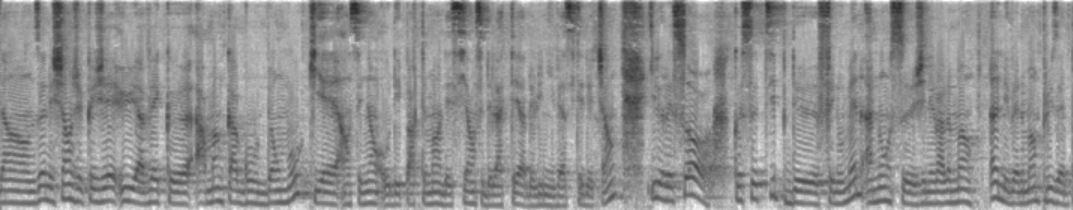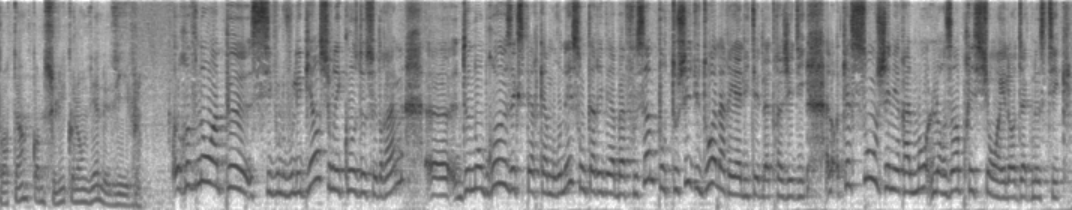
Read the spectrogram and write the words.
Dans un échange que j'ai eu avec euh, Armand Kagou Donmo, qui est enseignant au département des sciences de la Terre de l'université de Tchang, il ressort que ce type de phénomène annonce généralement un événement plus important comme celui que l'on vient de vivre. Revenons un peu, si vous le voulez bien, sur les causes de ce drame. Euh, de nombreux experts camerounais sont arrivés à Bafoussam pour toucher du doigt la réalité de la tragédie. Alors, quelles sont généralement leurs impressions et leurs diagnostics?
